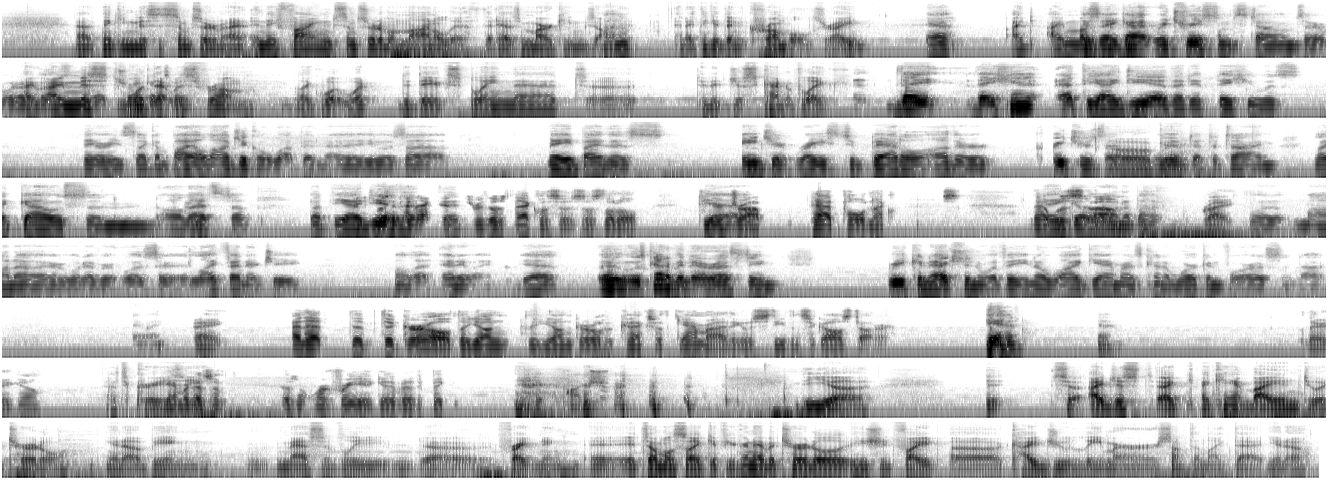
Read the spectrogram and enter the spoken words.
Uh, thinking this is some sort of, and they find some sort of a monolith that has markings on Uh-huh. it, and I think it then crumbles, right? Yeah. I, I Because must they have got retrieved some stones or whatever. I, I missed the what that was with. from. Like, what what did they explain that? Uh, did it just kind of like They they hint at the idea that it that he was there. He's like a biological weapon. Uh, he was uh, made by this ancient race to battle other creatures that Oh, okay. lived at the time, like Gyaos and all that stuff. But the It was idea that, that through those necklaces, those little Yeah. teardrop tadpole necklaces. That they was go on um, about right. what, mana or whatever it was, their life energy, all that. Anyway, yeah, it was kind of an interesting reconnection with it. You know why Gamera is kind of working for us and not. Anyway, Right. And that the the girl, the young the young girl who connects with Gamera, I think it was Steven Seagal's daughter. yeah, Yeah. There you go. that's crazy? Gamera doesn't doesn't work for you. Give it a big hit punch. the uh, it- so I just I I can't buy into a turtle, you know, being massively uh, frightening. It's almost like if you're gonna have a turtle, he should fight a kaiju lemur or something like that, you know,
